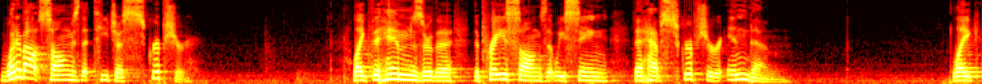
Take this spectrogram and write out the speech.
What about songs that teach us Scripture? Like the hymns or the, the praise songs that we sing that have Scripture in them. Like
